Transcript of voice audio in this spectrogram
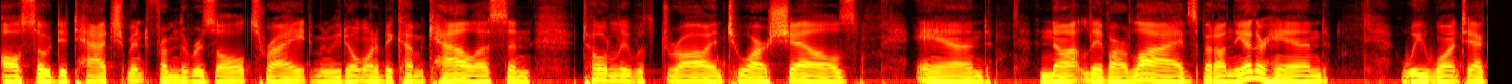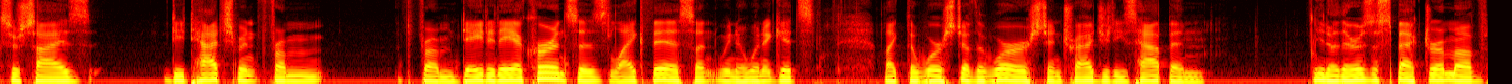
also detachment from the results, right? I mean, we don't want to become callous and totally withdraw into our shells and not live our lives. But on the other hand, we want to exercise detachment from from day-to-day occurrences like this and you know when it gets like the worst of the worst and tragedies happen you know there is a spectrum of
